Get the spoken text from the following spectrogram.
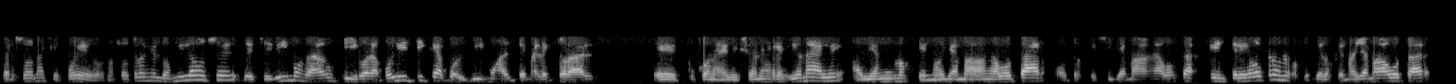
persona que puedo. Nosotros en el 2011 decidimos dar un giro a la política, volvimos al tema electoral eh, con las elecciones regionales, habían unos que no llamaban a votar, otros que sí llamaban a votar, entre otros de los que no llamaban a votar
